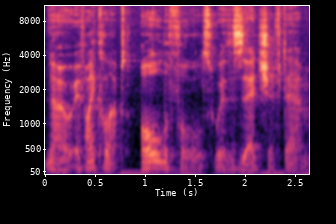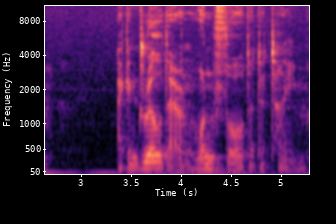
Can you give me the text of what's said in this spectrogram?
Now, if I collapse all the folds with Z Shift M, I can drill down one fold at a time.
